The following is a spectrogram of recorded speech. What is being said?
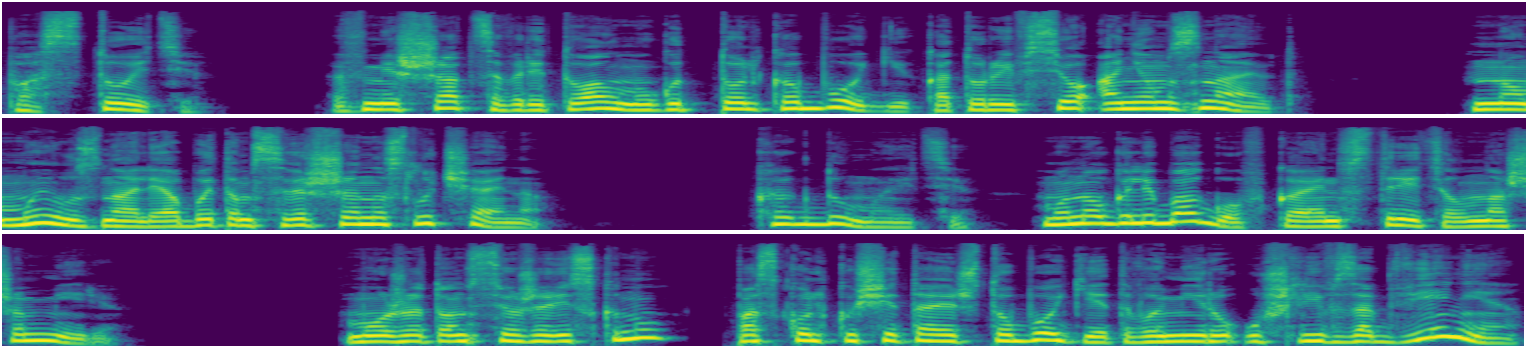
«Постойте! Вмешаться в ритуал могут только боги, которые все о нем знают. Но мы узнали об этом совершенно случайно. Как думаете, много ли богов Каин встретил в нашем мире? Может, он все же рискнул, поскольку считает, что боги этого мира ушли в забвение?»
